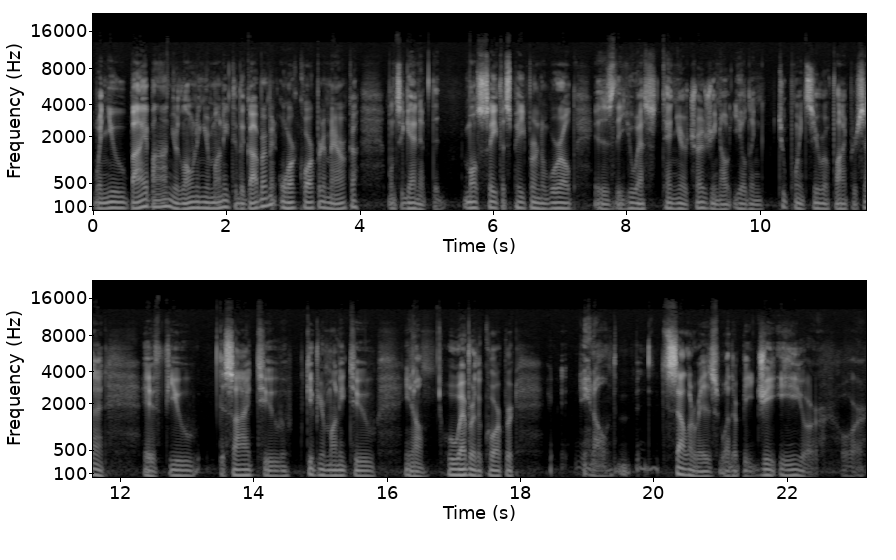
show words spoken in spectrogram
when you buy a bond, you're loaning your money to the government or corporate America. Once again, if the most safest paper in the world is the U.S. 10 year Treasury note yielding 2.05%, if you decide to give your money to, you know, whoever the corporate, you know, seller is, whether it be GE or, or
